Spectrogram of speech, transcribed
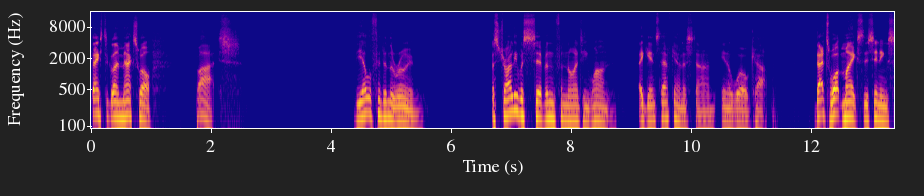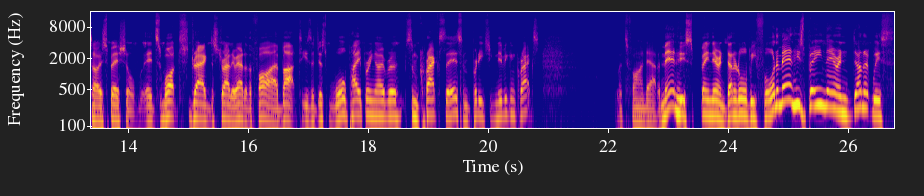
thanks to Glenn Maxwell. But the elephant in the room Australia was seven for 91 against Afghanistan in a World Cup. That's what makes this inning so special. It's what dragged Australia out of the fire. But is it just wallpapering over some cracks there, some pretty significant cracks? Let's find out. A man who's been there and done it all before, and a man who's been there and done it with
